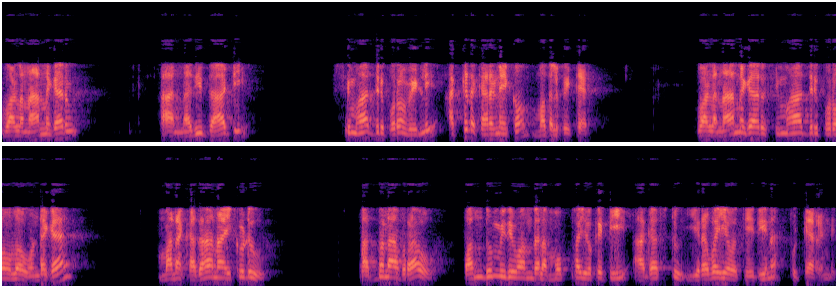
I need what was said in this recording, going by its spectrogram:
వాళ్ళ నాన్నగారు ఆ నది దాటి సింహాద్రిపురం వెళ్ళి అక్కడ కరణేకం మొదలు పెట్టారు వాళ్ళ నాన్నగారు సింహాద్రిపురంలో ఉండగా మన కథానాయకుడు పద్మనాభరావు పంతొమ్మిది వందల ముప్పై ఒకటి ఆగస్టు ఇరవయవ తేదీన పుట్టారండి.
